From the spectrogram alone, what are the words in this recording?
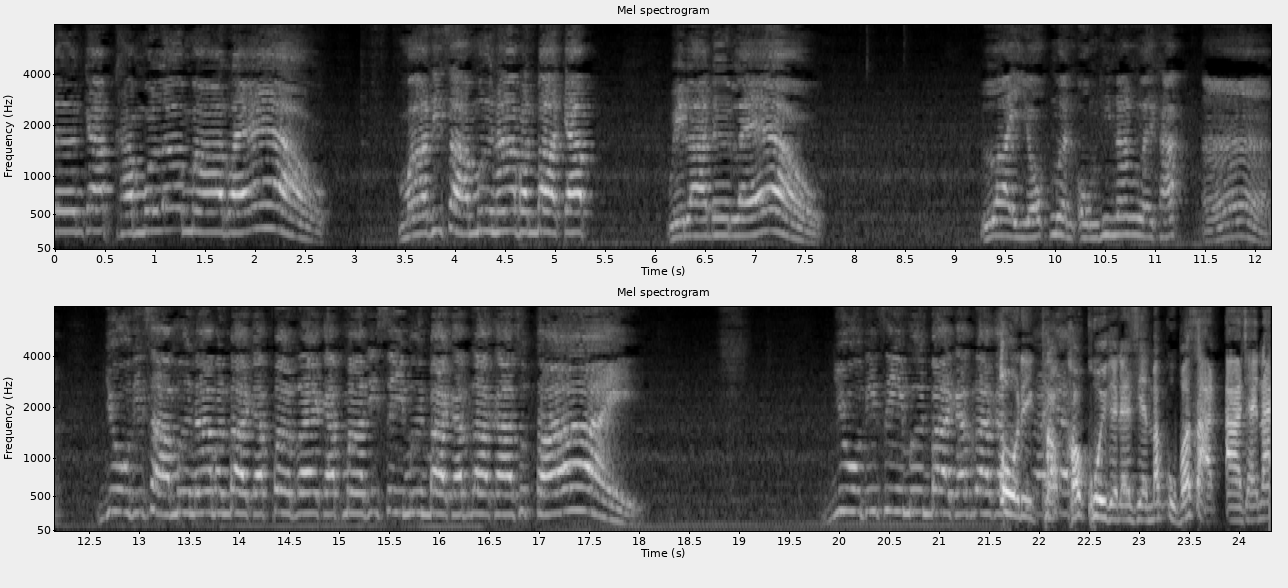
เดินครับคำว่าเริ่มมาแล้ว มาที่สามหมื่นห้าพันบาทครับ เวลาเดินแล้ว ไล่ยกเหมือนองค์ที่นั่งเลยครับ อ่า อยู่ที่สามหมื่นห้าพันบาทครับ เปิดแรกครับ มาที่สี่หมื่นบาทครับ ราคาสุดท้าย อยู่ที่สี่หมื่นบาทครับ ราคาโอ้ดิสุเขาท้ยครับเขาคุยกับนายเซียนมักกุพระศาสตร์อาชัยนา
